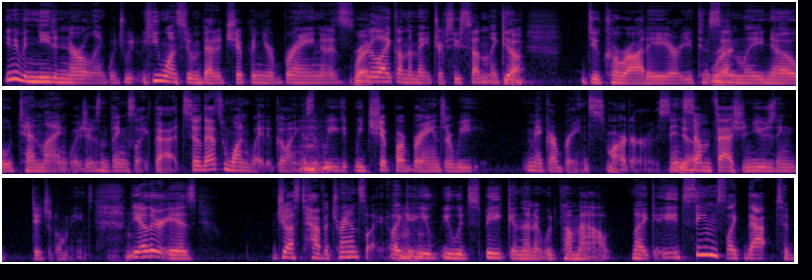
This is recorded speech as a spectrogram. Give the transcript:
you don't even need a neural language. We- He wants to embed a chip in your brain, and it's Right. you're like on the Matrix. You suddenly can. Yeah. Do karate, or you can Right. suddenly know ten languages and things like that. So that's one way to going is that we Mm-hmm. we chip our brains, or we make our brains smarter in Yeah. some fashion using digital means. The other is just have a translate. Like Mm-hmm. you, you would speak and then it would come out. Like it seems like that to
